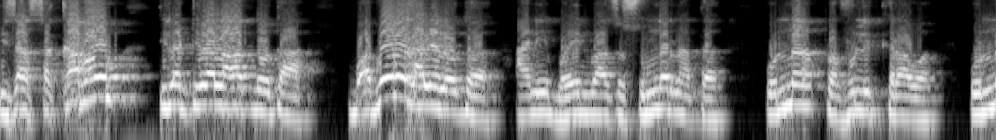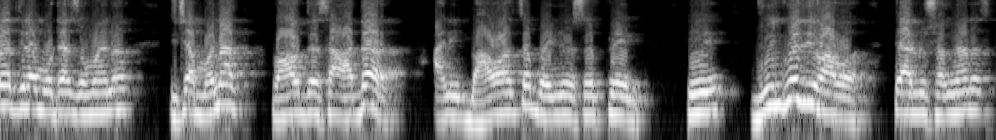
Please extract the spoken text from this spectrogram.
तिचा सख्खा भाऊ तिला टिळा लावत नव्हता बबोर झालेलं होतं आणि बहीण भावाचं सुंदर नातं पुन्हा प्रफुल्लित करावं. पुन्हा तिला मोठ्या जोमानं तिच्या मनात भाव तसा आदर आणि भावाचं बहिणीचं प्रेम हे द्विगुणित व्हावं त्या अनुषंगानंच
